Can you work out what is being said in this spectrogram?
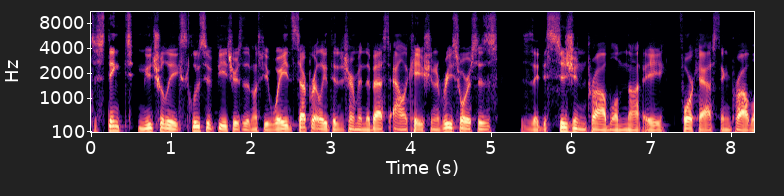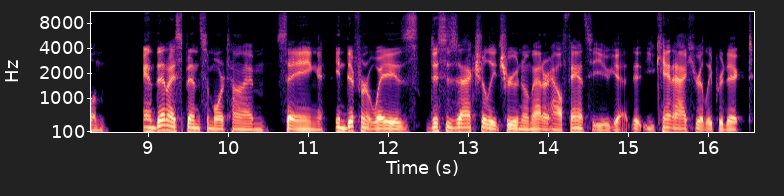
distinct, mutually exclusive features that must be weighed separately to determine the best allocation of resources. This is a decision problem, not a forecasting problem. And then I spend some more time saying in different ways, this is actually true no matter how fancy you get. You can't accurately predict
